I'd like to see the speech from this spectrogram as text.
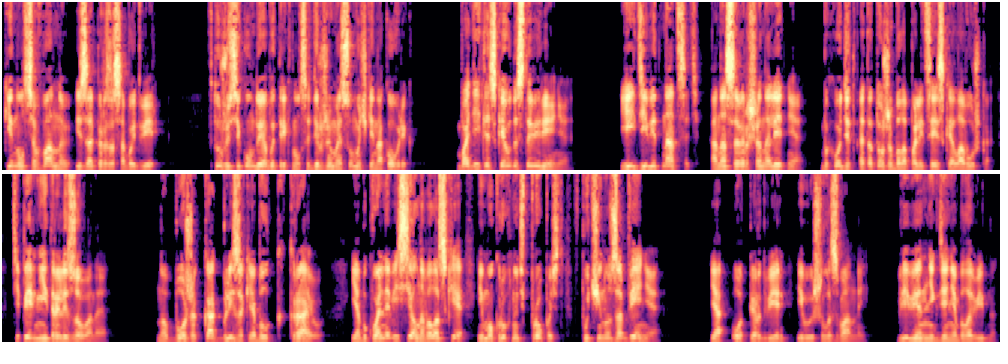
кинулся в ванную и запер за собой дверь. В ту же секунду я вытряхнул содержимое сумочки на коврик. Водительское удостоверение. Ей девятнадцать, она совершеннолетняя. Выходит, это тоже была полицейская ловушка, теперь нейтрализованная. Но, боже, как близок я был к краю. Я буквально висел на волоске и мог рухнуть в пропасть, в пучину забвения. Я отпер дверь и вышел из ванной. Вивиан нигде не было видно.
